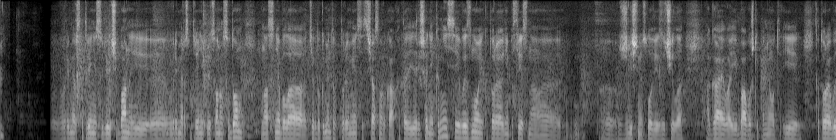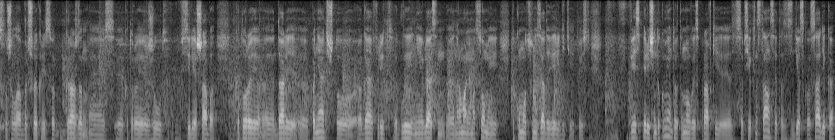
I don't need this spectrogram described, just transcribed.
Во время рассмотрения судьей Чебан и э, во время рассмотрения апелляционным судом у нас не было тех документов, которые имеются сейчас на руках. Это и решение комиссии выездной, которая непосредственно э, э, жилищные условия изучила Агаева и бабушки Панет, и которая выслушала большое количество граждан, э, э, которые живут в селе Шаба, которые э, дали э, понять, что Агаев Фрид Аглы не является э, нормальным отцом, и такому отцу нельзя доверить детей. То есть весь перечень документов, это новые справки э, со всех инстанций, это с детского садика,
